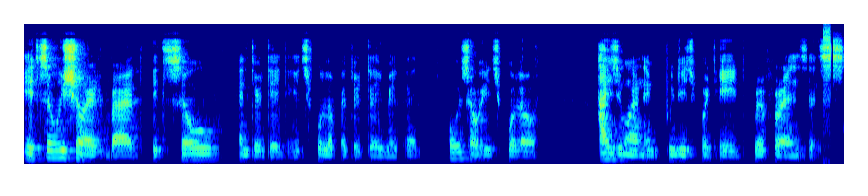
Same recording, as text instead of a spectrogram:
It's so short, but it's so entertaining. It's full of entertainment, and also it's full of One and Produce 48 references.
